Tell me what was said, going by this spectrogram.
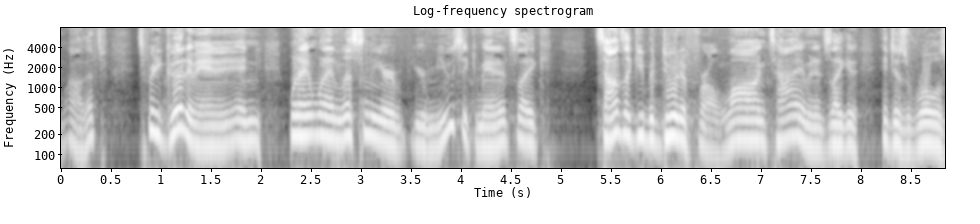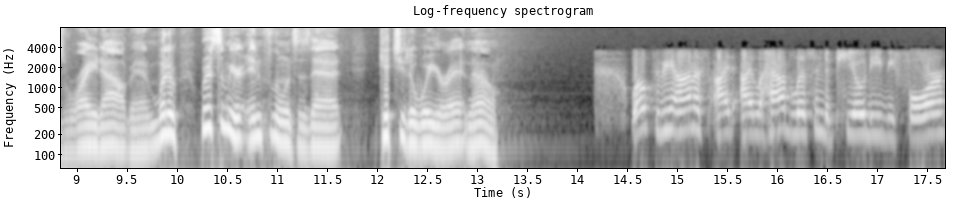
Wow, that's it's pretty good, man. And when I when I listen to your your music, man, it's like it sounds like you've been doing it for a long time, and it's like it, it just rolls right out, man. What are what are some of your influences that get you to where you're at now? Well, to be honest, I I had listened to POD before,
